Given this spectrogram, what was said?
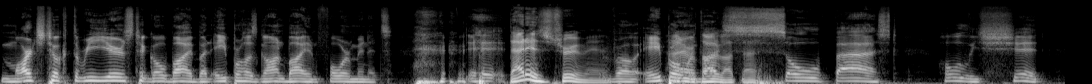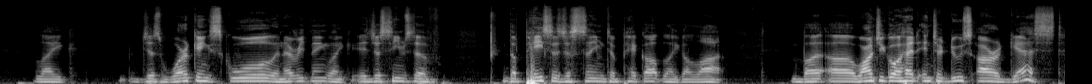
March took three years to go by, but April has gone by in four minutes. It- That is true, man. Bro, April I went by about that. so fast. Holy shit. Like just working school and everything, like it just seems to have the paces just seem to pick up like a lot. But uh why don't you go ahead introduce our guest?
